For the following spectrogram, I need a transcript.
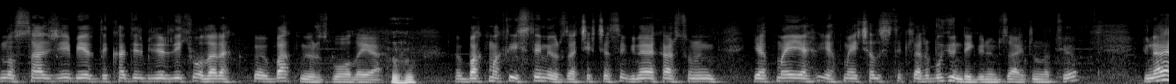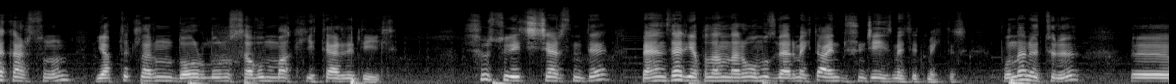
nostalji, bir kadir bilirlik olarak bakmıyoruz bu olaya. Bakmak da istemiyoruz açıkçası. Güney Akarsu'nun yapmaya yapmaya çalıştıkları bugün de günümüzü aydınlatıyor. Güney Akarsu'nun yaptıklarının doğruluğunu savunmak yeterli değil. Şu süreç içerisinde benzer yapılanlara omuz vermek de aynı düşünceye hizmet etmektir. Bundan ötürü e,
